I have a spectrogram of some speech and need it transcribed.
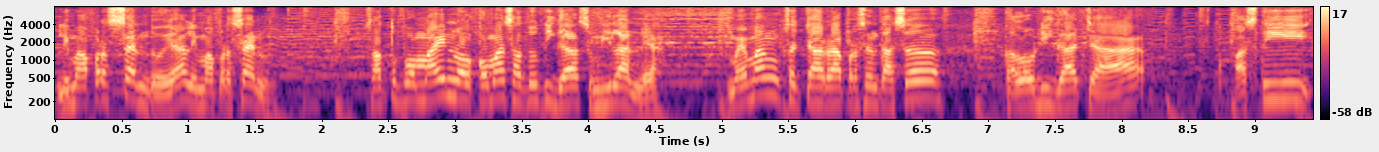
5% tuh ya 5% Satu pemain 0,139 ya. Memang secara persentase Kalau di gacha Pasti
